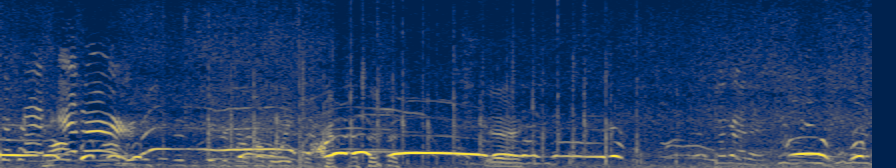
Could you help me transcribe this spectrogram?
surprise ever! We've been keeping this a secret for a couple weeks now. yeah. My brother. He's in, he's in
